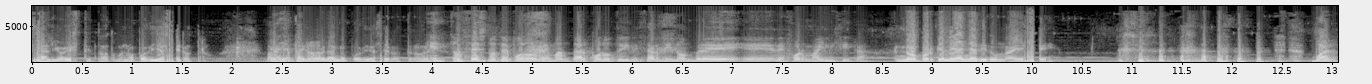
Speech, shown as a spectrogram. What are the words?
salió este, no, no podía ser otro. en esta novela no podía ser otro. ¿eh? Entonces no te puedo demandar por utilizar mi nombre eh, de forma ilícita. No, porque le he añadido una S. bueno,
